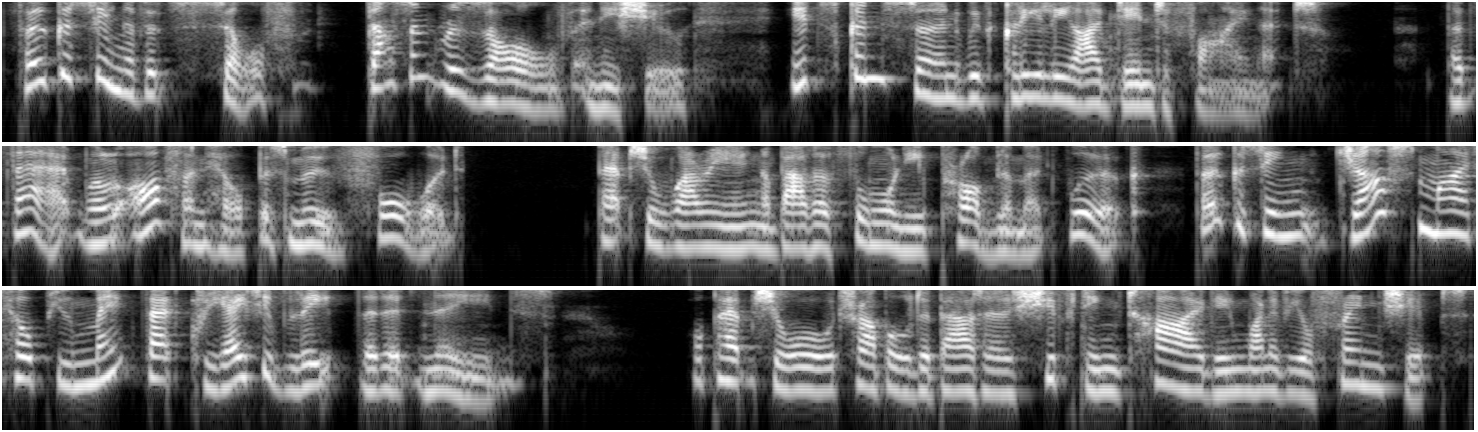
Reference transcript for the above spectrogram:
Focusing of itself doesn't resolve an issue, it's concerned with clearly identifying it. But that will often help us move forward. Perhaps you're worrying about a thorny problem at work. Focusing just might help you make that creative leap that it needs. Or perhaps you're troubled about a shifting tide in one of your friendships,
